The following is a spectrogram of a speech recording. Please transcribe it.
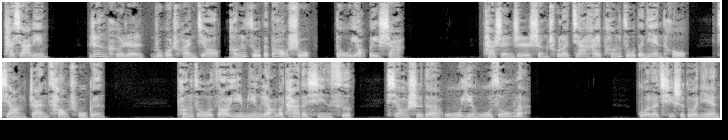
他下令，任何人如果传教彭祖的道术，都要被杀。他甚至生出了加害彭祖的念头，想斩草除根。彭祖早已明了了他的心思，消失的无影无踪了。过了七十多年，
